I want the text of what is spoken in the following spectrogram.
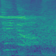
Kick off!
